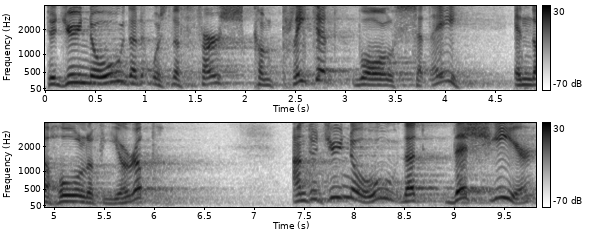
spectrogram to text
Did you know that it was the first completed walled city in the whole of Europe? And did you know that this year,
